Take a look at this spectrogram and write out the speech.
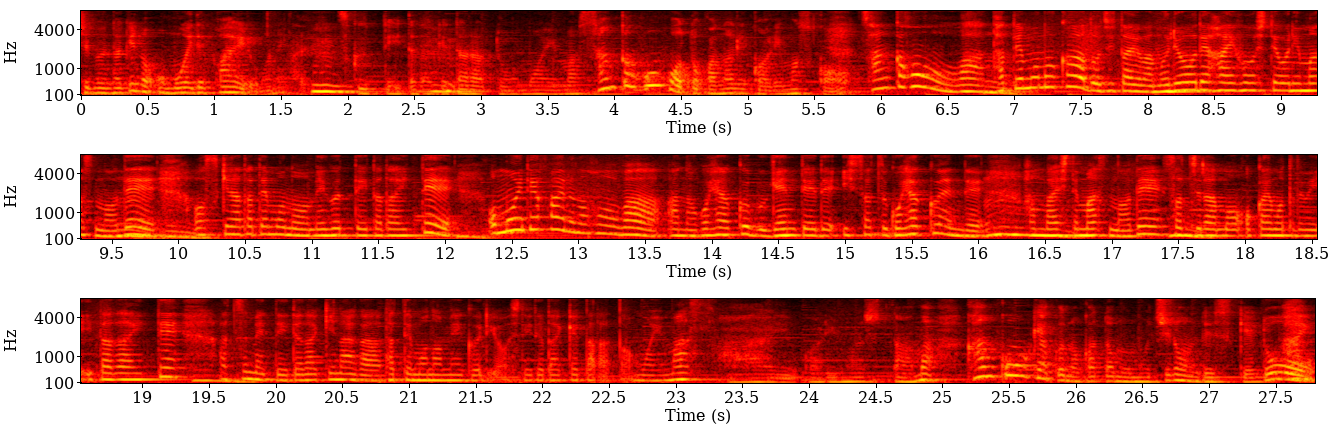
自分だけの思い出ファイルをね、はい。うん。作っていただけたらと思います。参加方法とか何かありますか？参加方法はうん。建物カード自体は無料で配布しておりますので、うんうんお好きな建物を巡っていただいて、思い出ファイルの方はあの500部限定で1冊500円で販売してますので、そちらもお買い求めいただいて、集めていただきながら建物巡りをしていただけたらと思います。はい、わかりました。まあ観光客の方ももちろんですけど、はい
